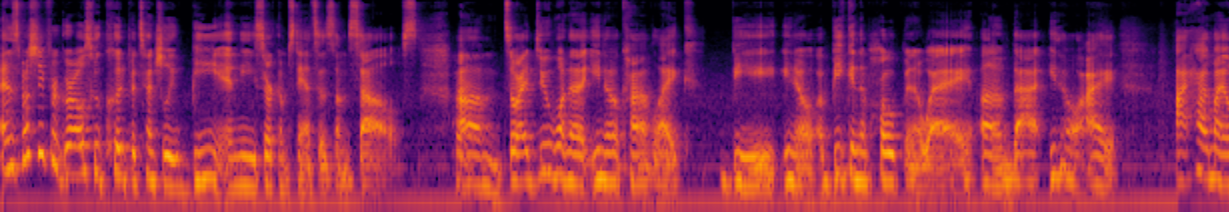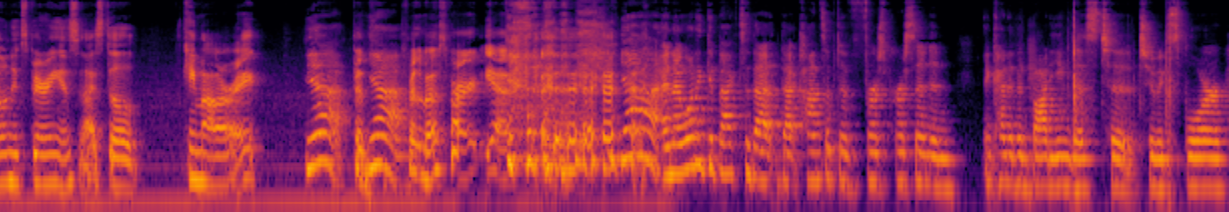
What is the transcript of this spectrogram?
and especially for girls who could potentially be in these circumstances themselves. Right. um, so i do want to you know kind of like be you know a beacon of hope in a way um, that you know I I had my own experience and I still came out all right. Yeah, for, yeah. For the most part, yes. yeah, and I want to get back to that that concept of first person and and kind of embodying this to to explore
